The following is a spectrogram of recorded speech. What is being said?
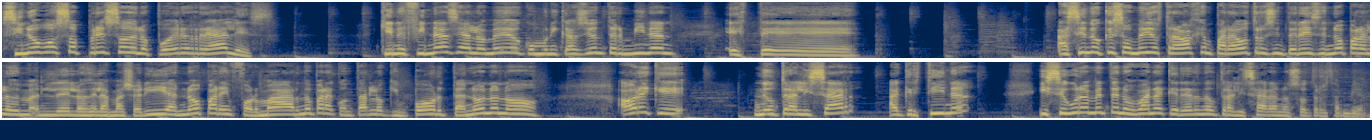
Si no, vos sos preso de los poderes reales. Quienes financian los medios de comunicación terminan este, haciendo que esos medios trabajen para otros intereses, no para los de, los de las mayorías, no para informar, no para contar lo que importa. No, no, no. Ahora hay que neutralizar a Cristina y seguramente nos van a querer neutralizar a nosotros también.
